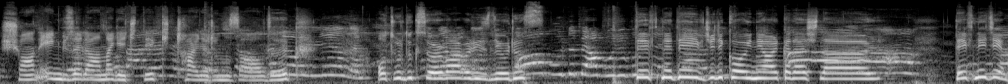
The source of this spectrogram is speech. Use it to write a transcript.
Şu an en güzel ana geçtik. Çaylarımızı aldık. Oynayalım. Oturduk Survivor izliyoruz. Aa burada bir abone bul- Defne de evcilik oynuyor arkadaşlar. Defneciğim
